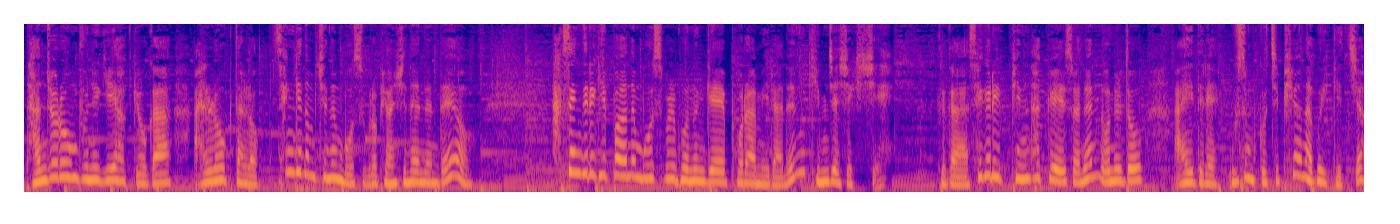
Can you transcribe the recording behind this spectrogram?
단조로운 분위기의 학교가 알록달록 생기 넘치는 모습으로 변신했는데요. 학생들이 기뻐하는 모습을 보는 게 보람이라는 김재식 씨. 그가 색을 입힌 학교에서는 오늘도 아이들의 웃음꽃이 피어나고 있겠죠.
